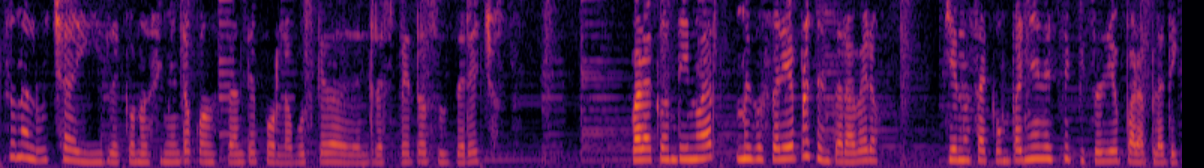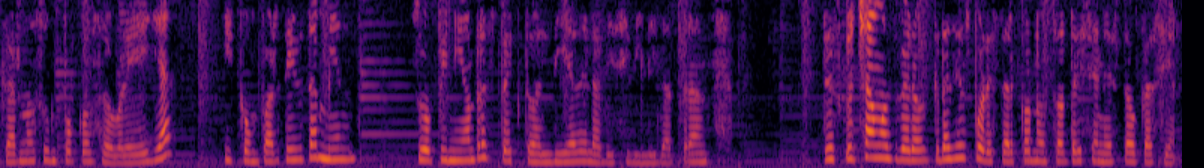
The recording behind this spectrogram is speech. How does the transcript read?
Es una lucha y reconocimiento constante por la búsqueda del respeto a sus derechos. Para continuar, me gustaría presentar a Vero, quien nos acompaña en este episodio para platicarnos un poco sobre ella y compartir también su opinión respecto al Día de la Visibilidad Trans. Te escuchamos, Vero. Gracias por estar con nosotros en esta ocasión.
